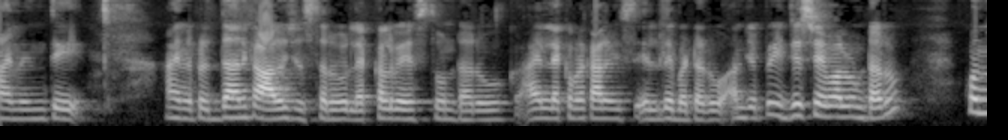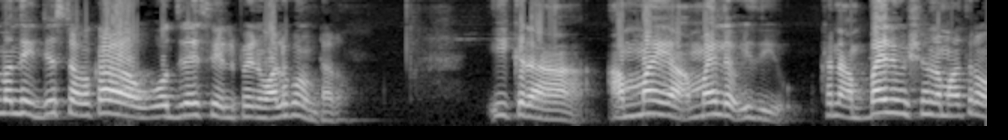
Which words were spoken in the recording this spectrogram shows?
ఆయన ఇంతే ఆయన ప్రతిదానికి ఆలోచిస్తారు లెక్కలు వేస్తుంటారు ఆయన లెక్క ప్రకారం వెళ్తే బెటరు అని చెప్పి అడ్జస్ట్ అయ్యే వాళ్ళు ఉంటారు. కొంతమంది అడ్జస్ట్ అవ్వక వదిలేసి వెళ్ళిపోయిన వాళ్ళు కూడా ఉంటారు. ఇక్కడ అమ్మాయి అమ్మాయిలు ఇది కానీ అబ్బాయిల విషయంలో మాత్రం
